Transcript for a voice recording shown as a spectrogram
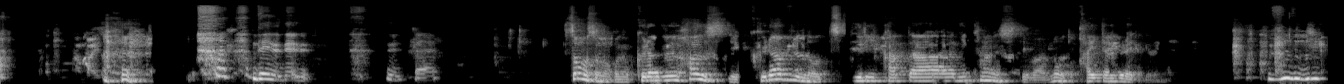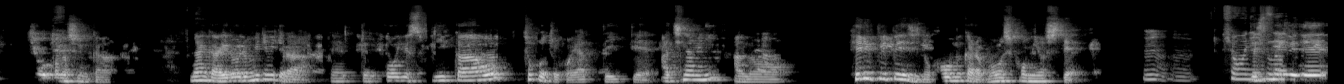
販売する。出る出る。絶対。そもそもこのクラブハウスでクラブの作り方に関してはノート買いたいぐらいだけどね。今日この瞬間。なんかいろいろ見てみたら、えっと、こういうスピーカーをちょこちょこやっていて、あ、ちなみに、あの、ヘルプページのホームから申し込みをして、うんうん。承認で、その上制。で、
